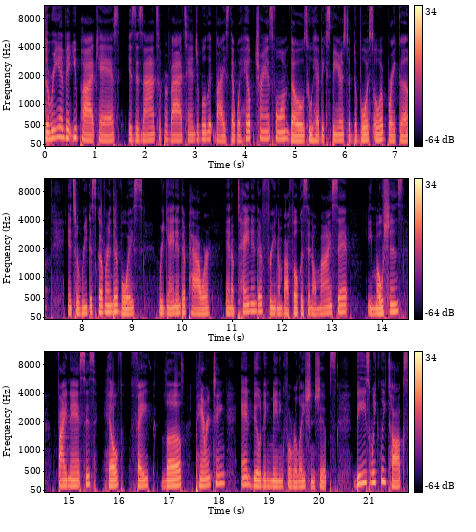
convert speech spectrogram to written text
The Reinvent You podcast is designed to provide tangible advice that will help transform those who have experienced a divorce or a breakup into rediscovering their voice, regaining their power, and obtaining their freedom by focusing on mindset, emotions, finances, health, faith, love, parenting, and building meaningful relationships. These weekly talks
